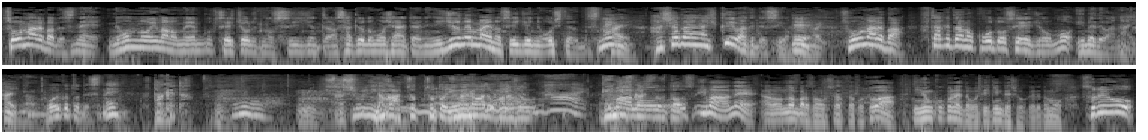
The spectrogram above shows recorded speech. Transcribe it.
そうなればですね、日本の今の名目成長率の水準というのは先ほど申し上げたように20年前の水準に落ちてるんですね。はい発射台が低いわけですよ。ええそうなれば2桁の高度成長も夢ではない。はいこういうことですね。2桁。久しぶりになんかちょちょっと夢のあるお話をはい。現実まあ、あ化するとの。今はね、あの、南原さんおっしゃったことは、日本国内でもできるんでしょうけれども、それを、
